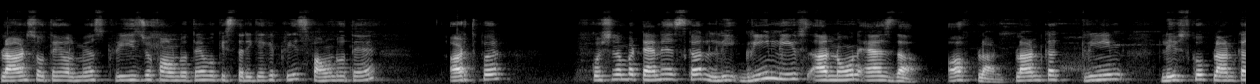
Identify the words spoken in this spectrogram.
प्लांट्स होते हैं ऑलमोस्ट ट्रीज जो फाउंड होते हैं, वो किस तरीके के ट्रीज फाउंड होते हैं अर्थ पर। क्वेश्चन नंबर टेन है इसका green leaves are known as the of plant plant का ग्रीन लीव्स को प्लांट का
